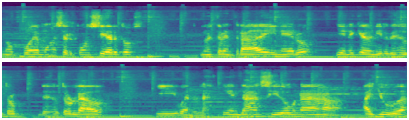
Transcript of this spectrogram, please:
no podemos hacer conciertos, nuestra entrada de dinero tiene que venir desde otro, desde otro lado. Y bueno, las tiendas han sido una ayuda,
